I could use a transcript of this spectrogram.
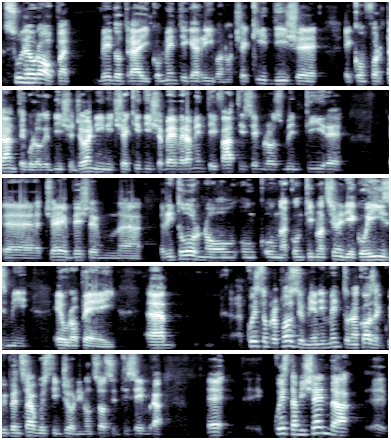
Sull'Europa, vedo tra i commenti che arrivano, c'è chi dice è confortante quello che dice Giovannini, c'è chi dice beh veramente i fatti sembrano smentire, eh, c'è invece un ritorno, un, una continuazione di egoismi europei. Eh, a questo proposito mi viene in mente una cosa a cui pensavo questi giorni, non so se ti sembra. Eh, questa vicenda eh,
